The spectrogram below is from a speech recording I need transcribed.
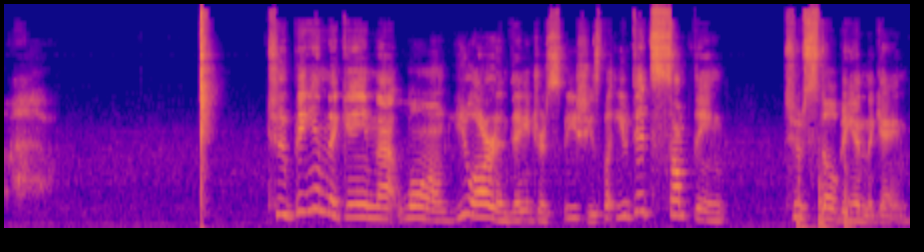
To be in the game that long you are an endangered species but you did something to still be in the game.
